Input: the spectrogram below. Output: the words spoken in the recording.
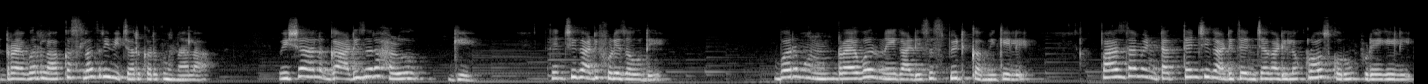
ड्रायव्हरला कसला तरी विचार करत म्हणाला विशाल गाडी जरा हळू घे. त्यांची गाडी पुढे जाऊ दे. बरं म्हणून ड्रायव्हरने गाडीचं स्पीड कमी केले. पाच दहा मिनटात त्यांची गाडी त्यांच्या गाडीला क्रॉस करून पुढे गेली.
